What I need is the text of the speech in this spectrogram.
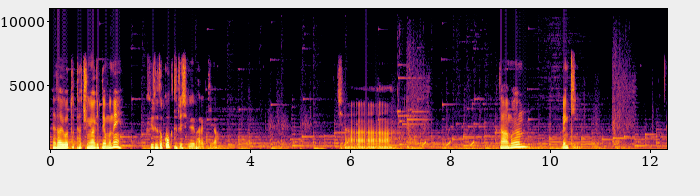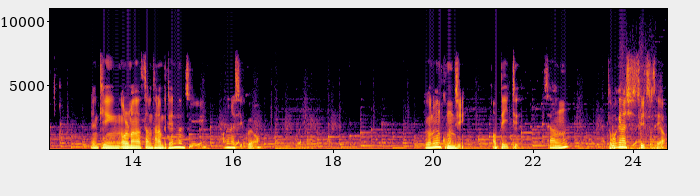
그래서 이것도 다 중요하기 때문에 길드도 꼭 들으시길 바랄게요. 자, 그 다음은 랭킹. 랭킹 얼마나 다른 사람들이 했는지 확인할 수 있고요. 이거는 공지, 업데이트, 상 이렇게 확인하실 수 있으세요.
